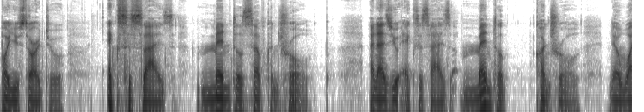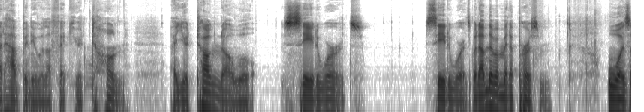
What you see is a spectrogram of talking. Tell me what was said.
but you start to exercise mental self control. And as you exercise mental control, then what happens? It will affect your tongue. And your tongue now will say the words. Say the words. But I've never met a person who was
